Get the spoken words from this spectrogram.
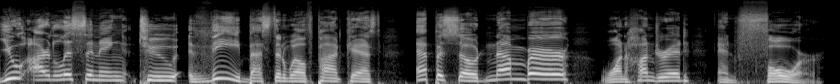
You are listening to the Best in Wealth podcast, episode number 104.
